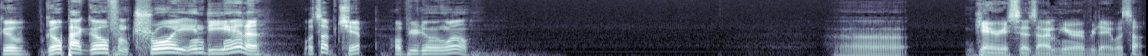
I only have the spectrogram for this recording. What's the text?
Go, go Pack Go from Troy, Indiana. What's up, Chip? Hope you're doing well. Uh, Gary says, I'm here every day. What's up?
